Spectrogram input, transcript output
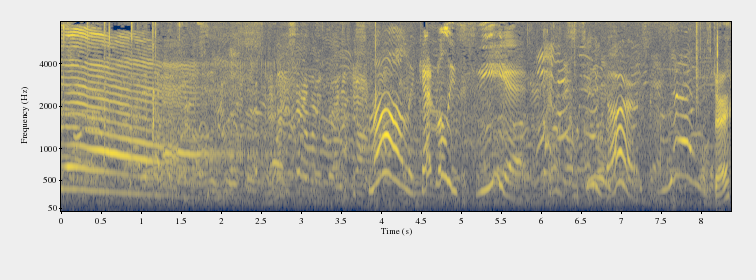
Yeah. Small. I can't really see it. It's too dark. It's dark?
